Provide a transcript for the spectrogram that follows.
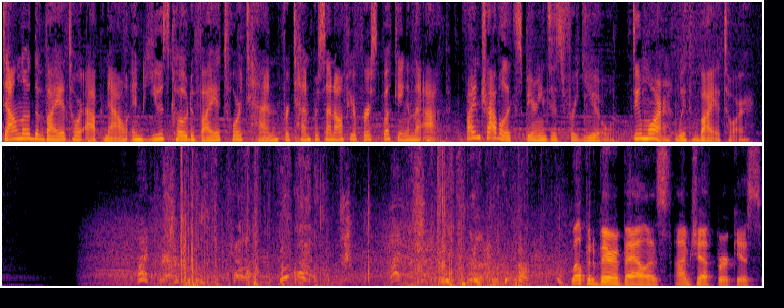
Download the Viator app now and use code Viator10 for 10% off your first booking in the app. Find travel experiences for you. Do more with Viator. Welcome to Bear and Balanced. I'm Jeff Berckes.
